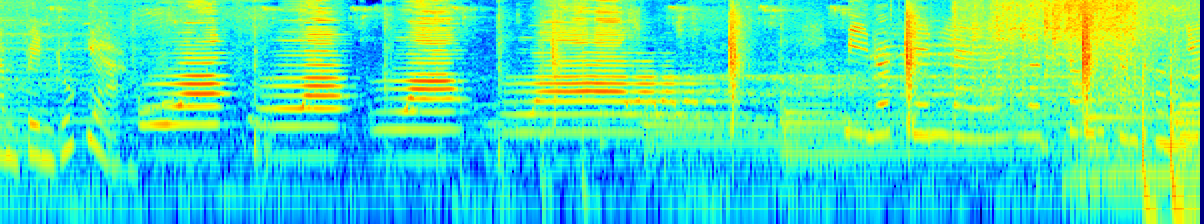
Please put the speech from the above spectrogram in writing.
camping rút già mi rất tên là là trong cần khẩn như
